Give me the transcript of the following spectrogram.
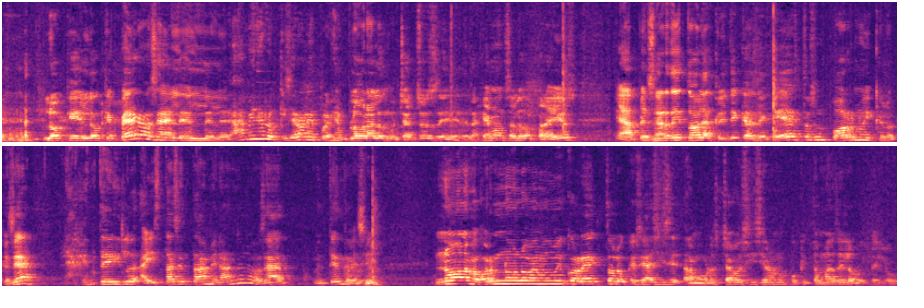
lo, que, lo que pega, o sea, el, el- el- ah, mira lo que hicieron, eh, por ejemplo, ahora los muchachos de, de la Gema, un saludo para ellos, a pesar de todas las críticas de que esto es un porno y que lo que sea, la gente ahí, lo- ahí está sentada mirándolo, o sea, ¿me entiendes? Pues sí. No, a lo mejor no lo vemos muy correcto, lo que sea, se- a lo mejor los chavos sí hicieron un poquito más de lo, de lo,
